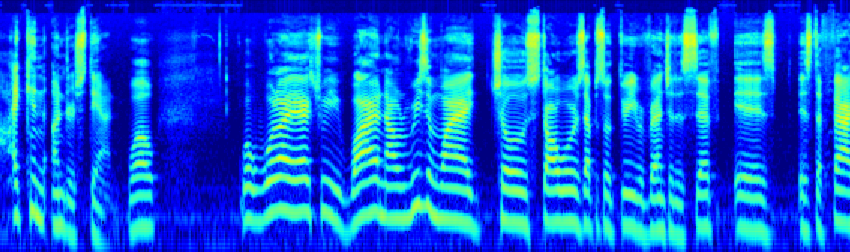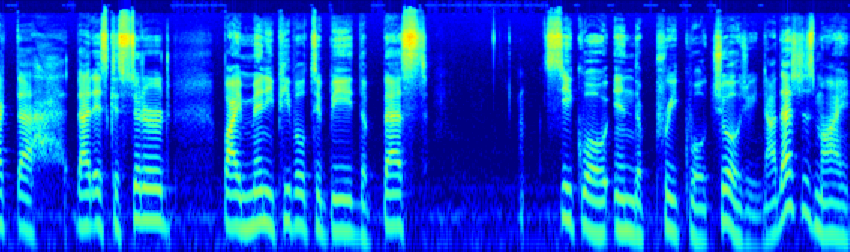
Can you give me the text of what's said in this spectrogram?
I, can understand. Well, well, what I actually why now the reason why I chose Star Wars Episode Three: Revenge of the Sith is is the fact that that is considered by many people to be the best sequel in the prequel trilogy. Now that's just my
